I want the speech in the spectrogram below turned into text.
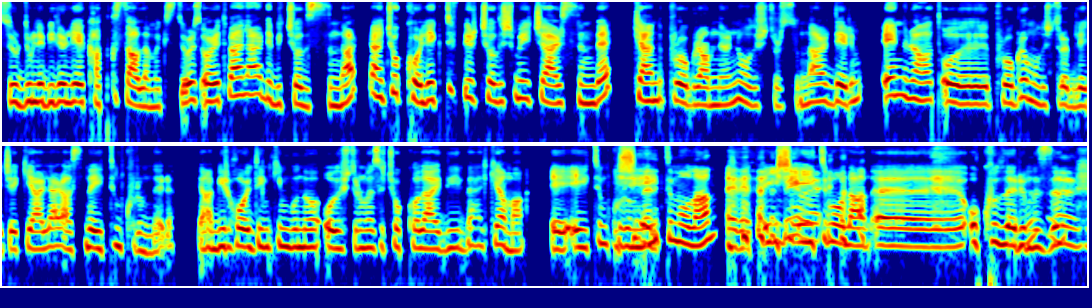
sürdürülebilirliğe katkı sağlamak istiyoruz, öğretmenler de bir çalışsınlar. Yani çok kolektif bir çalışma içerisinde kendi programlarını oluştursunlar derim. En rahat e, program oluşturabilecek yerler aslında eğitim kurumları. Yani bir holdingin bunu oluşturması çok kolay değil belki ama e, eğitim kurumları işi eğitim olan evet e, işi eğitim olan e, okullarımızın evet.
